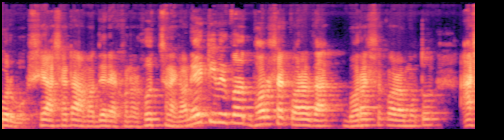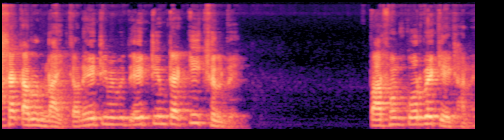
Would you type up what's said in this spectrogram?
করব সেই আশাটা আমাদের এখন আর হচ্ছে না। কারণ এই টিমের উপর ভরসা করা ভরসা করার মতো আশা কারোর নাই। কারণ এই টিমের এই টিমটা কি খেলবে? পারফর্ম করবে কি এখানে?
